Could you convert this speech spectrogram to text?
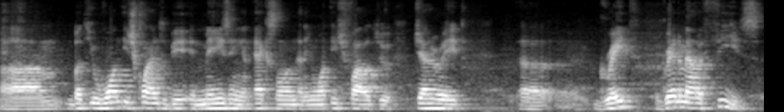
Um, but you want each client to be amazing and excellent, and you want each file to generate uh, great, a great amount of fees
